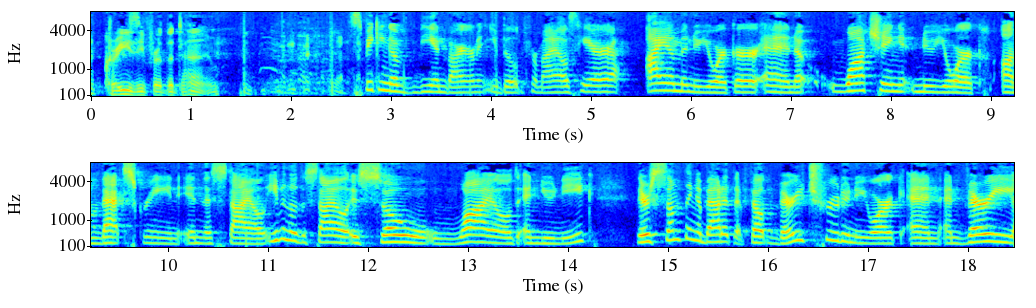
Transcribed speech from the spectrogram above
crazy for the time. Speaking of the environment you built for Miles here, I am a New Yorker, and watching New York on that screen in this style, even though the style is so wild and unique, there's something about it that felt very true to New York and, and very,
